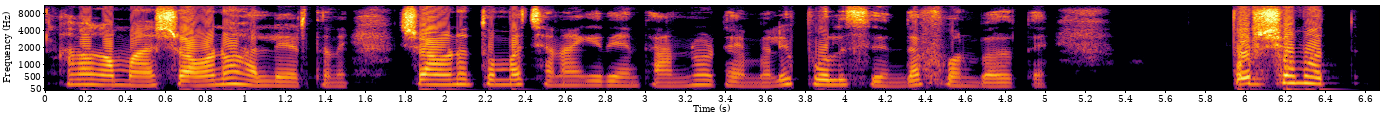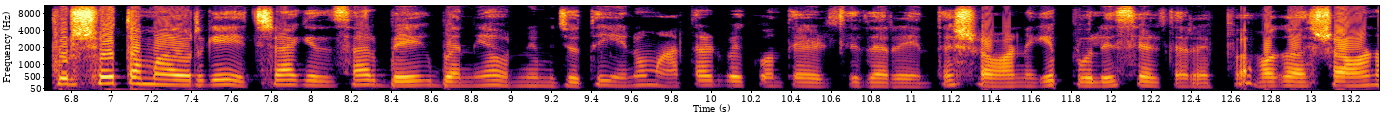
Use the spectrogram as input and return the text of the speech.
ಅವಾಗಮ್ಮ ಶ್ರವಣು ಅಲ್ಲೇ ಇರ್ತಾನೆ. ಶ್ರವಣು ತುಂಬಾ ಚೆನ್ನಾಗಿದೆ ಅಂತ ಅನ್ನೋ ಟೈಮಲ್ಲಿ ಇಂದ ಫೋನ್ ಬರುತ್ತೆ. ಪುರುಷ ಪುರುಷೋತ್ತಮ ಅವ್ರಿಗೆ ಹೆಚ್ಚಾಗಿದೆ. ಸರ್, ಬೇಗ ಬನ್ನಿ, ಅವ್ರು ನಿಮ್ ಜೊತೆ ಏನೋ ಮಾತಾಡ್ಬೇಕು ಅಂತ ಹೇಳ್ತಿದ್ದಾರೆ ಅಂತ ಶ್ರವಣಿಗೆ ಪೊಲೀಸ್ ಹೇಳ್ತಾರೆ. ಅವಾಗ ಶ್ರವಣ,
